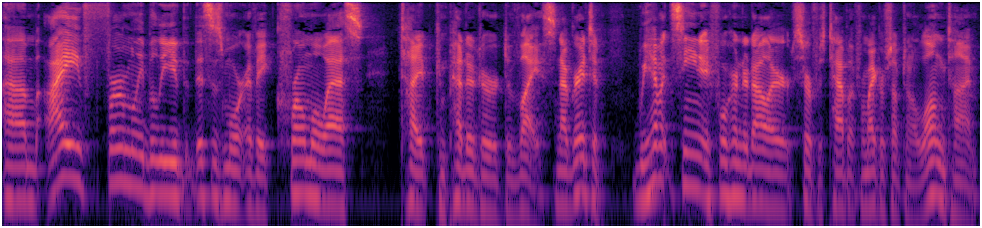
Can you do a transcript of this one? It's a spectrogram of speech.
Um, I firmly believe that this is more of a Chrome OS type competitor device. Now, granted, we haven't seen a $400 Surface tablet from Microsoft in a long time,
